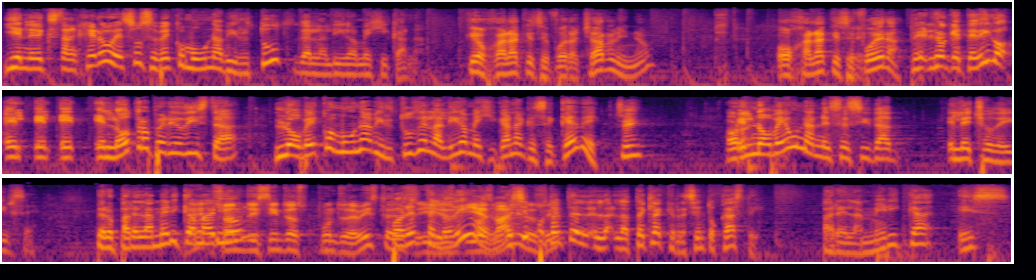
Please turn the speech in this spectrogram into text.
y en el extranjero eso se ve como una virtud de la Liga Mexicana. Que ojalá que se fuera Charlie, ¿no? Ojalá que se fuera. Pero lo que te digo, el, el otro periodista lo ve como una virtud de la Liga Mexicana que se quede. Sí. Él no ve una necesidad el hecho de irse. Pero para el América, eh, Mario. Son distintos puntos de vista. Por eso te lo digo. es, importante la, tecla que recién tocaste. para el América es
